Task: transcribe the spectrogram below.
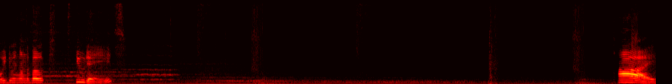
Are we doing on the vote? Two days. Hi.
